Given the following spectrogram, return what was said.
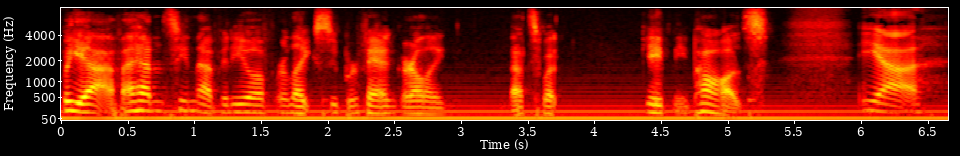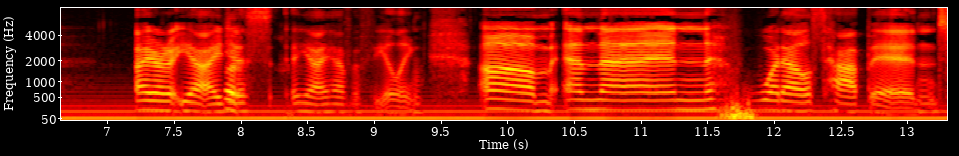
but yeah, if I hadn't seen that video of her like super fangirling, that's what gave me pause. Yeah, I don't. Yeah, I just. Yeah, I have a feeling. Um, and then what else happened?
